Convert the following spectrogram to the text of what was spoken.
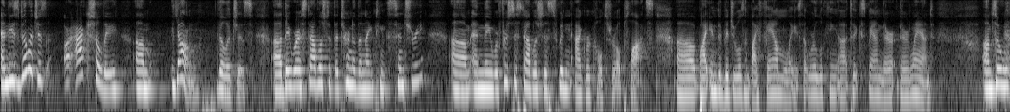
And these villages are actually um, young villages. Uh, they were established at the turn of the 19th century. Um, and they were first established as Swidden agricultural plots uh, by individuals and by families that were looking uh, to expand their, their land. Um, so,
